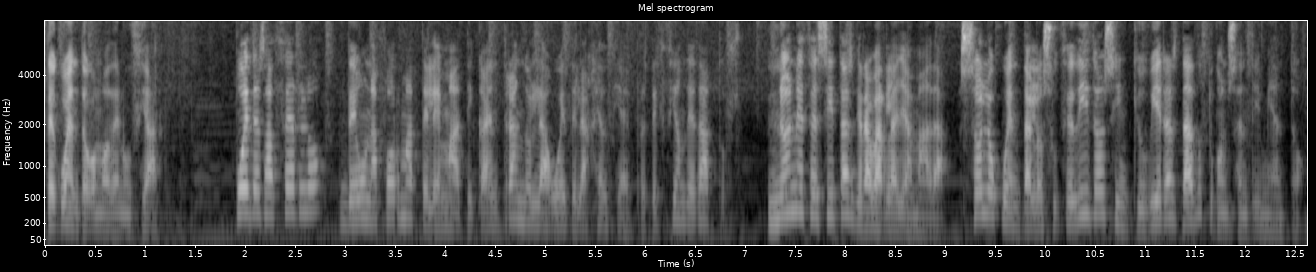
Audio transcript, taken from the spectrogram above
Te cuento cómo denunciar. Puedes hacerlo de una forma telemática entrando en la web de la Agencia de Protección de Datos. No necesitas grabar la llamada, solo cuenta lo sucedido sin que hubieras dado tu consentimiento.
